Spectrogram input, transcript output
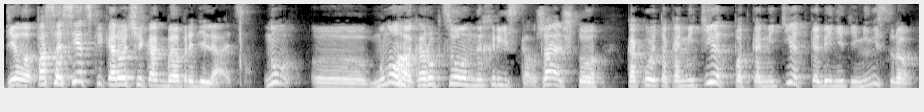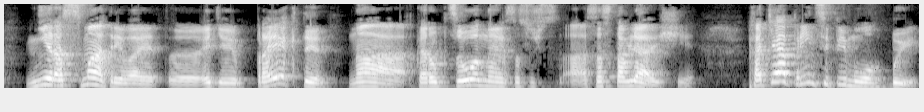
дело по-соседски, короче, как бы определяется. Ну, э, много коррупционных рисков. Жаль, что какой-то комитет, подкомитет в кабинете министров не рассматривает э, эти проекты на коррупционные составляющие. Хотя, в принципе, мог бы.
